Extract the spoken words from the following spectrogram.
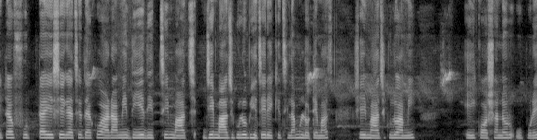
এটা ফুটটা এসে গেছে, দেখো, আর আমি দিয়ে দিচ্ছি মাছ, যে মাছগুলো ভেজে রেখেছিলাম, লোটে মাছ। সেই মাছগুলো আমি এই কষানোর উপরে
